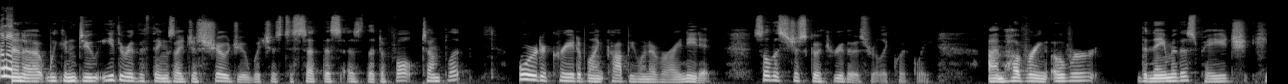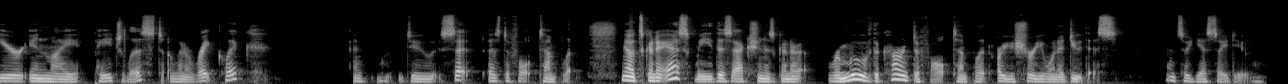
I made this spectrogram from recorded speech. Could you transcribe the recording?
And uh, we can do either of the things I just showed you, which is to set this as the default template or to create a blank copy whenever I need it. So let's just go through those really quickly. I'm hovering over the name of this page here in my page list. I'm going to right click and do set as default template. Now it's going to ask me, this action is going to remove the current default template. Are you sure you want to do this? And so yes, I do.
